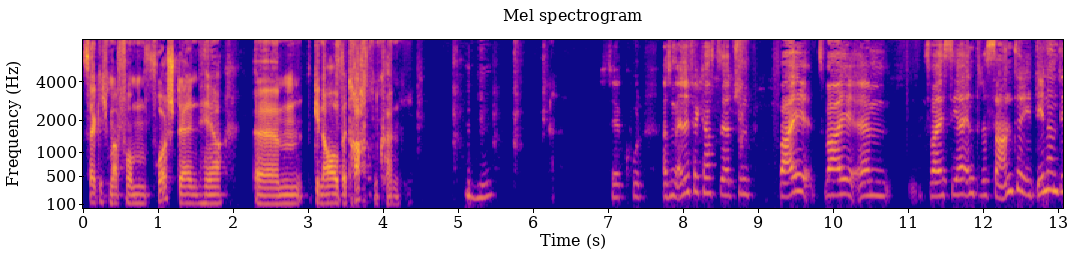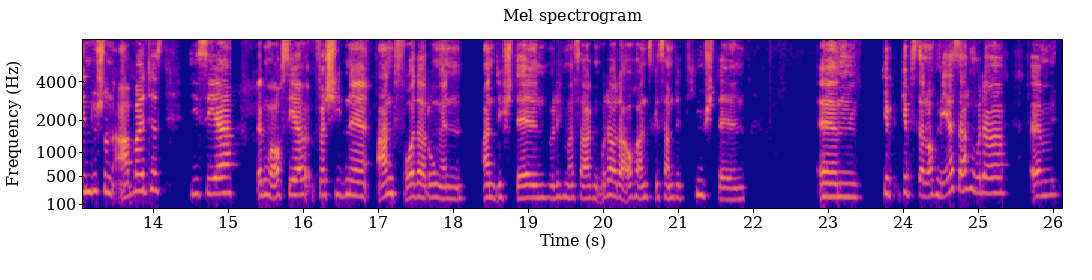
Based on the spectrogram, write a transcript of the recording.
sag ich mal, vom Vorstellen her ähm, genauer betrachten können. Mhm. Sehr cool. Also im Endeffekt hast du jetzt schon zwei, zwei, ähm, zwei sehr interessante Ideen, an denen du schon arbeitest, die sehr, irgendwo auch sehr verschiedene Anforderungen an dich stellen, würde ich mal sagen, oder? Oder auch ans gesamte Team stellen. Ähm, Gibt es da noch mehr Sachen oder? Ähm?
